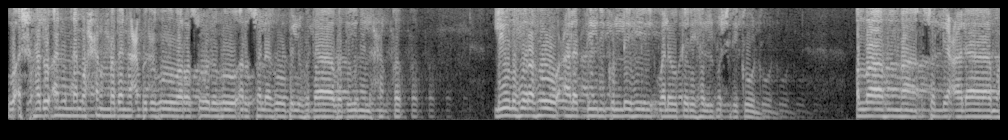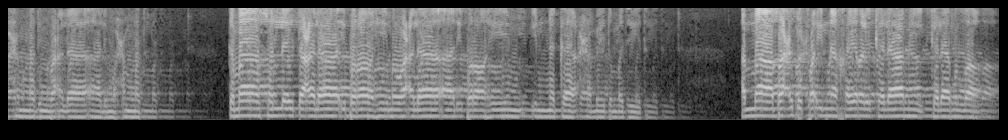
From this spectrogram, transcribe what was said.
وأشهد أن محمدا عبده ورسوله أرسله بالهدى ودين الحق ليظهره على الدين كله ولو كره المشركون. اللهم صل على محمد وعلى آل محمد كما صليت على إبراهيم وعلى آل إبراهيم إنك حميد مجيد. أما بعد فإن خير الكلام كلام الله.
